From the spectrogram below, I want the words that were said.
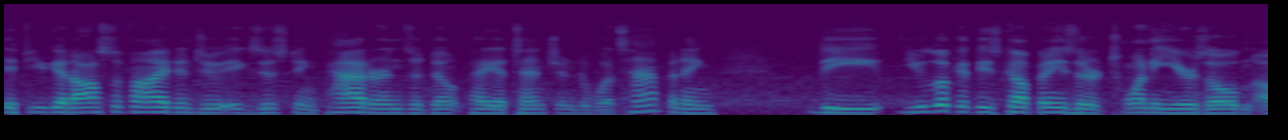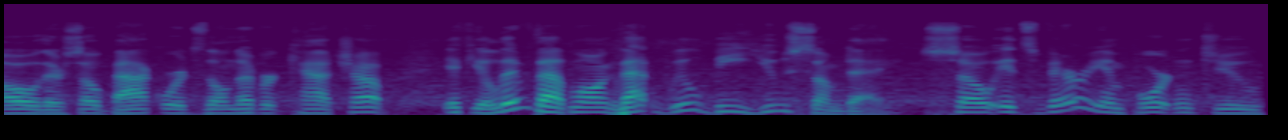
If you get ossified into existing patterns and don't pay attention to what's happening, the you look at these companies that are 20 years old and oh they're so backwards they'll never catch up. If you live that long, that will be you someday. So it's very important to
